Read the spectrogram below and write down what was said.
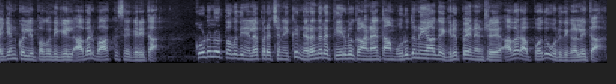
ஐயன்கொல்லி பகுதியில் அவர் வாக்கு சேகரித்தார். கூடலூர் பகுதி நிலப்பிரச்சினைக்கு நிரந்தர தீர்வு காண தாம் உறுதுணையாக இருப்பேன் என்று அவர் அப்போது உறுதியளித்தார்.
